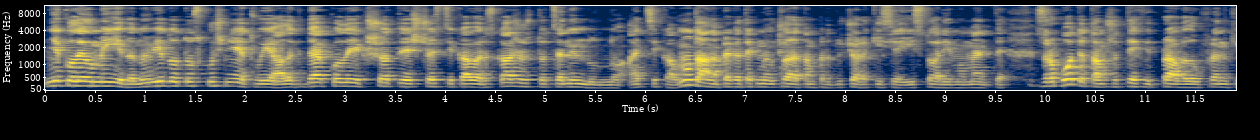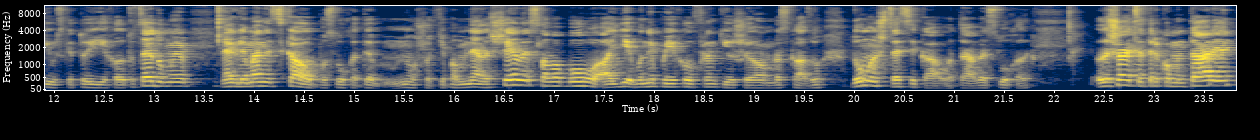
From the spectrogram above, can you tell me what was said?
Ніколи Омеїда, ну відео то скучніє твоє, але деколи, якщо ти щось цікаве розкажеш, то це не нудно, а цікаво. Ну так, наприклад, як ми вчора, там передучора якісь історії, моменти з роботи, там, що тих відправили у Франківське, то їхали. То це, я думаю, як для мене цікаво послухати. Ну що, типу, мене лишили, слава Богу, а є, вони поїхали у Франків, що я вам розказував. Думаю, що це цікаво, та ви слухали. Лишається три коментарі.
